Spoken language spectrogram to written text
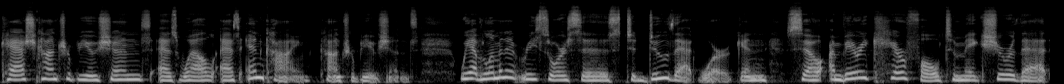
cash contributions as well as in kind contributions. We have limited resources to do that work. And so I'm very careful to make sure that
